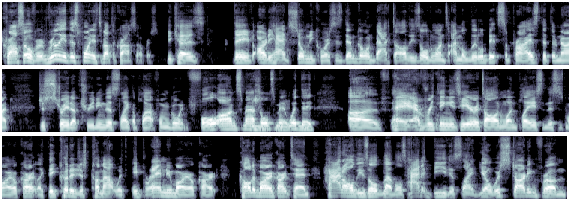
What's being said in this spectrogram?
cross over. Really at this point it's about the crossovers because they've already had so many courses. Them going back to all these old ones i'm a little bit surprised that they're not just straight up treating this like a platform going full on smash ultimate with Mhm. it of hey everything is here it's all in one place and this is mario kart. Like they could have just come out with a brand new mario kart called it mario kart 10 had all these old levels had it be this like yo we're starting from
